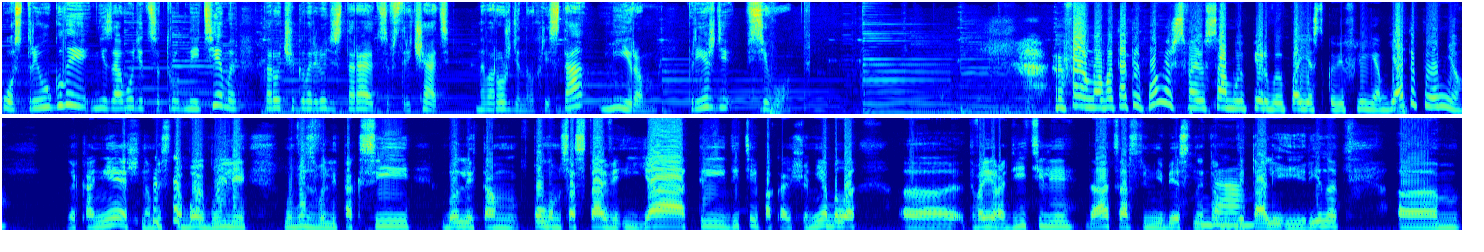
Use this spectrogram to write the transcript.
острые углы, не заводятся трудные темы. Короче говоря, люди стараются встречать новорожденного Христа миром прежде всего. Рафаэл, ну а вот а ты помнишь свою самую первую поездку в Вифлеем? Я-то помню. Да, конечно, мы с тобой были, мы вызвали такси, были там в полном составе и я, ты, детей пока еще не было, э, твои родители, да, Царство Небесное, там Да. Виталий и Ирина. Эм,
